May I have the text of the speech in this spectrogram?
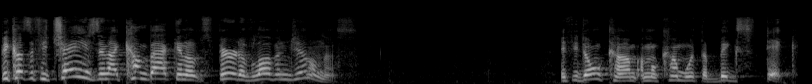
Because if you change, then I come back in a spirit of love and gentleness. If you don't come, I'm going to come with a big stick.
